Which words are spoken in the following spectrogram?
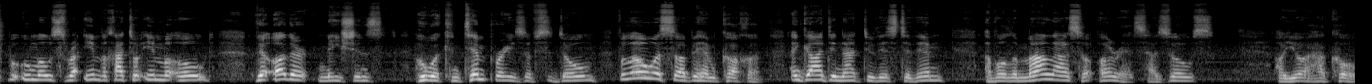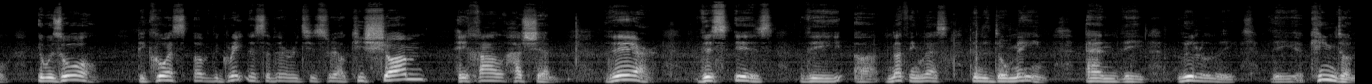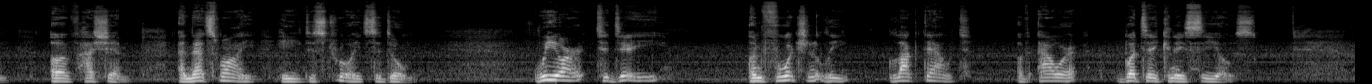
other nations who were contemporaries of Sodom, and God did not do this to them. It was all because of the greatness of Eretz Yisrael. Kisham Heichal Hashem. There, this is the uh, nothing less than the domain and the literally the kingdom of Hashem, and that's why he destroyed Sodom. We are today unfortunately locked out of our Bate Knesios.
